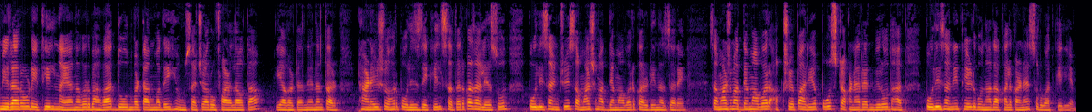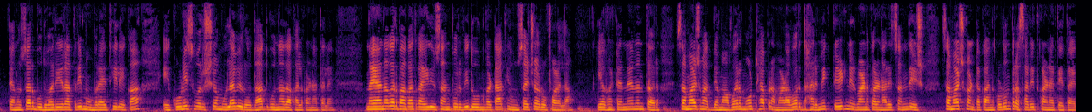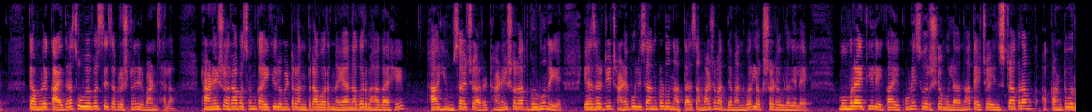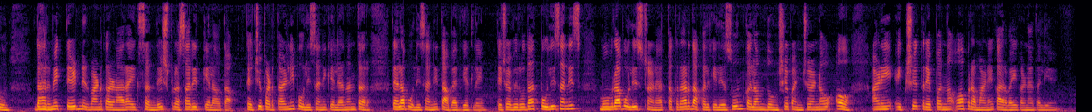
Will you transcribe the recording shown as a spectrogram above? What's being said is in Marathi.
मीरा रोड येथील नयानगर भागात दोन गटांमध्ये हिंसाचार उफाळला होता. या घटनेनंतर ठाणे शहर पोलीस देखील सतर्क झाले असून पोलिसांची समाज माध्यमावर करडी नजर. आहे समाज माध्यमावर आक्षेपार्ह पोस्ट टाकणाऱ्यांविरोधात पोलिसांनी थेट गुन्हा दाखल करण्यास सुरुवात केली आहे. त्यानुसार बुधवारी रात्री मुंब्रा येथील एका एकोणीस वर्षीय मुलाविरोधात गुन्हा दाखल करण्यात आलाय. नयानगर भागात काही दिवसांपूर्वी दोन गटात हिंसाचार उफाळला. या घटनेनंतर समाज माध्यमावर मोठ्या प्रमाणावर धार्मिक तेढ निर्माण करणारे संदेश समाजकंटकांकडून प्रसारित करण्यात येत आहेत. त्यामुळे कायदा सुव्यवस्थेचा प्रश्न निर्माण झाला. ठाणे शहरापासून काही किलोमीटर अंतरावर नयानगर भाग आहे. हा हिंसाचार ठाणे शहरात घडू नये यासाठी ठाणे पोलिसांकडून आता समाज माध्यमांवर लक्ष ठेवलं गेलंय. मुंब्रा येथील एका एकोणीस वर्षीय मुलानं त्याच्या इंस्टाग्राम अकाउंटवरून धार्मिक तेढ निर्माण करणारा एक संदेश प्रसारित केला होता. त्याची पडताळणी पोलिसांनी केल्यानंतर त्याला पोलिसांनी ताब्यात घेतले त्याच्या विरोधात पोलिसांनीच मुंब्रा पोलीस ठाण्यात तक्रार दाखल केली असून कलम दोनशे पंच्याण्णव अ आणि एकशे त्रेपन्न अ प्रमाणे कारवाई करण्यात आली आहे.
